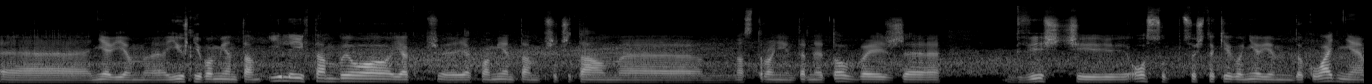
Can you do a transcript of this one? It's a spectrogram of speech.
E, nie wiem, e, już nie pamiętam ile ich tam było. Jak, jak pamiętam, przeczytałem e, na stronie internetowej, że 200 osób, coś takiego, nie wiem dokładnie,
